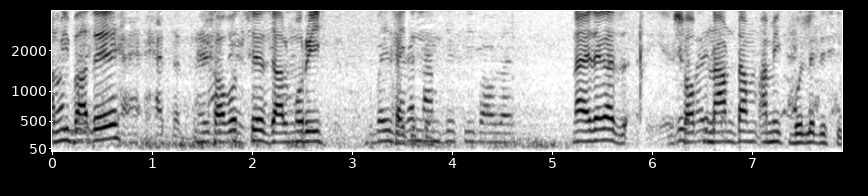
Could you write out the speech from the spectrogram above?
আমি বাদে সব হচ্ছে ঝালমুড়ি খাইতেছে। নাম কি কি পাওয়া যায়? না এই জায়গা সব নাম টাম আমি বলে দিছি।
